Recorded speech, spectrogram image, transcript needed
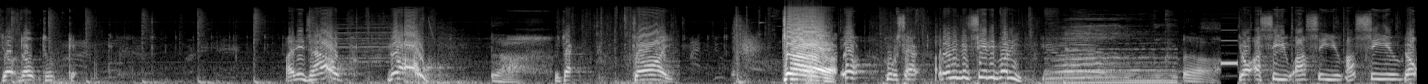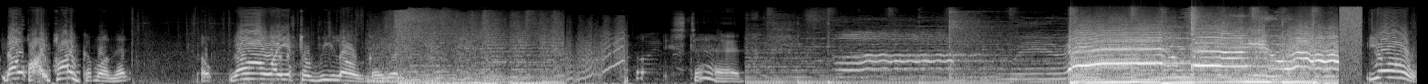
Yo, don't, don't get. I need help. No. Ugh. Who's that? Die. Duh. What? Who was that? I don't even see anybody. Ugh. Yo, I see you. I see you. I see you. No, no. Hi, hi. Come on then. Oh no! I have to reload. Go good. Oh, he's dead. Yo!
